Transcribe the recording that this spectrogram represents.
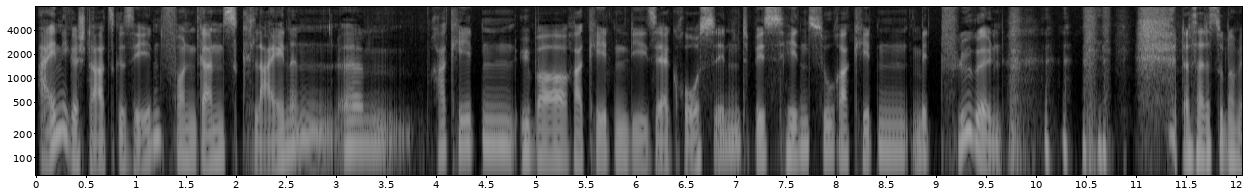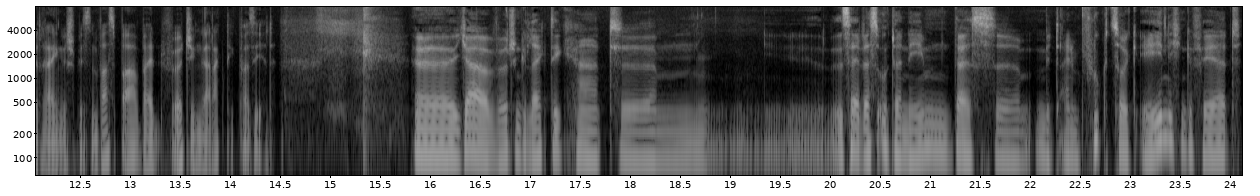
einige Starts gesehen von ganz kleinen ähm, Raketen über Raketen, die sehr groß sind, bis hin zu Raketen mit Flügeln. das hattest du noch mit reingeschmissen. Was war bei Virgin Galactic passiert? Äh, ja, Virgin Galactic hat ähm, ist ja das Unternehmen, das äh, mit einem Flugzeug ähnlichen Gefährt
